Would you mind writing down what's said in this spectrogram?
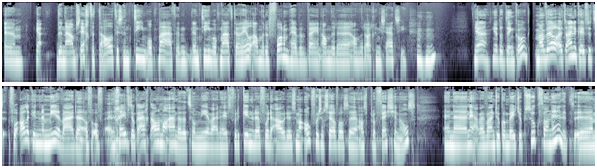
Um, ja, de naam zegt het al. Het is een team op maat. En een team op maat kan een heel andere vorm hebben bij een andere, andere organisatie. -hmm. Ja, ja, dat denk ik ook. Maar wel, uiteindelijk heeft het voor alle kinderen meerwaarde. Of, of geeft het ook eigenlijk allemaal aan dat het zo'n meerwaarde heeft. Voor de kinderen, voor de ouders, maar ook voor zichzelf als, uh, als professionals. En uh, nou ja, wij waren natuurlijk een beetje op zoek van. Hè, het, uh,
